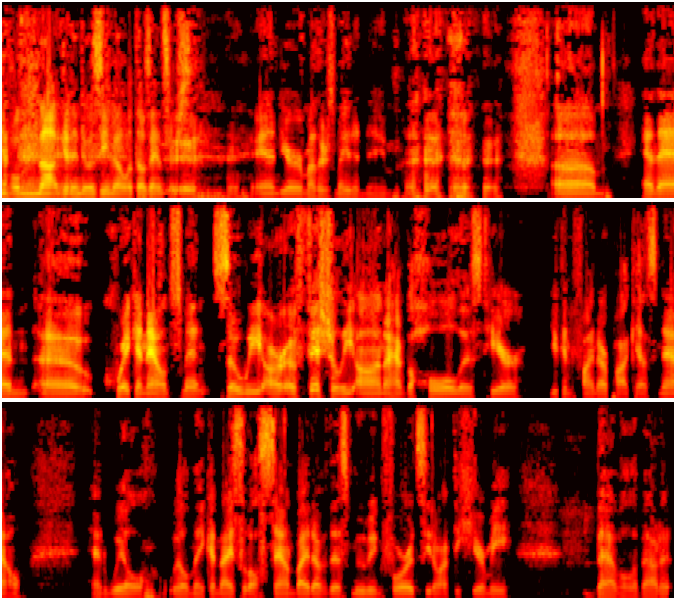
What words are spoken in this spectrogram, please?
he will not get into his email with those answers. And your mother's maiden name. um, and then uh, quick announcement. So we are officially on. I have the whole list here. You can find our podcast now, and we'll we'll make a nice little soundbite of this moving forward, so you don't have to hear me babble about it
